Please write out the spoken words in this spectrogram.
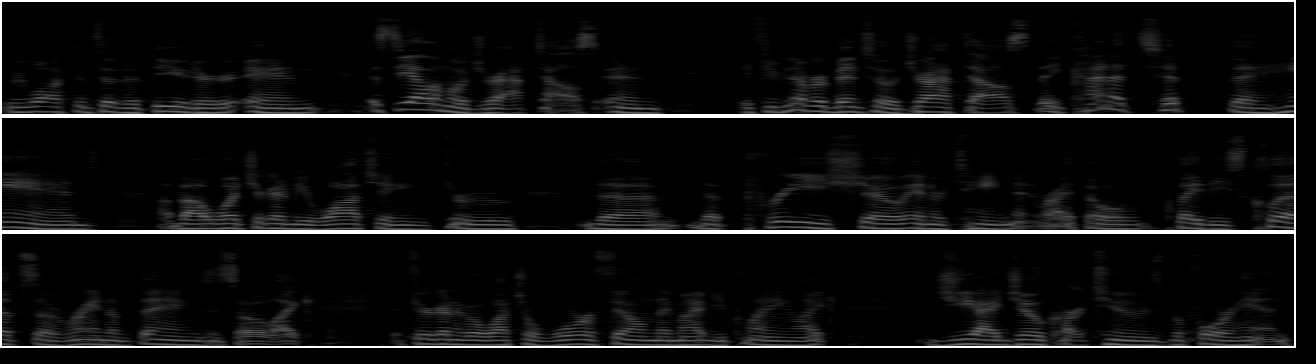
We walked into the theater and it's the Alamo Drafthouse. And if you've never been to a draft house, they kind of tip the hand about what you're going to be watching through the the pre-show entertainment, right? They'll play these clips of random things. And so like if you're going to go watch a war film, they might be playing like GI Joe cartoons beforehand.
